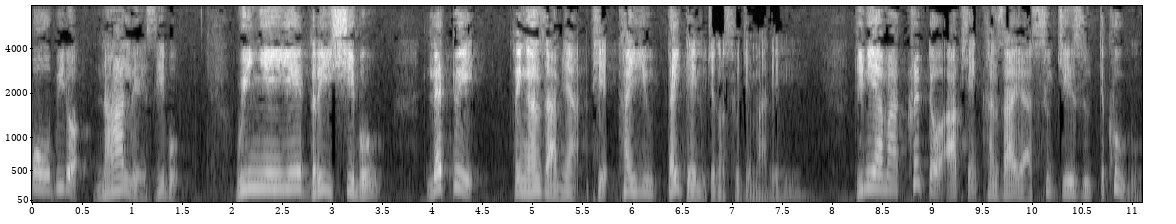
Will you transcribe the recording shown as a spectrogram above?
ပို့ပြီးတော့နားလေစေဖို့ဝိညာဉ်ရေးသတိရှိဖို့လက်တွေ့သင်ခန်းစာများအဖြစ်ခံယူတတ်တယ်လို့ကျွန်တော်ဆိုချင်ပါတယ်ဒီနေရာမှာခရစ်တော်အဖင်ခံစားရဆုကျေးဇူးတစ်ခုကို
